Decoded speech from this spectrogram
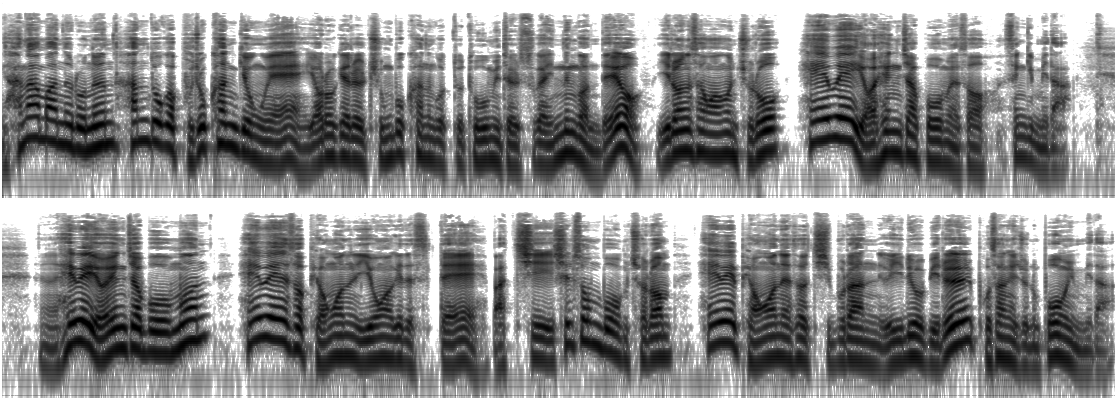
하나만으로는 한도가 부족한 경우에 여러 개를 중복하는 것도 도움이 될 수가 있는 건데요. 이런 상황은 주로 해외 여행자 보험에서 생깁니다. 해외 여행자 보험은 해외에서 병원을 이용하게 됐을 때 마치 실손보험처럼 해외 병원에서 지불한 의료비를 보상해주는 보험입니다.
